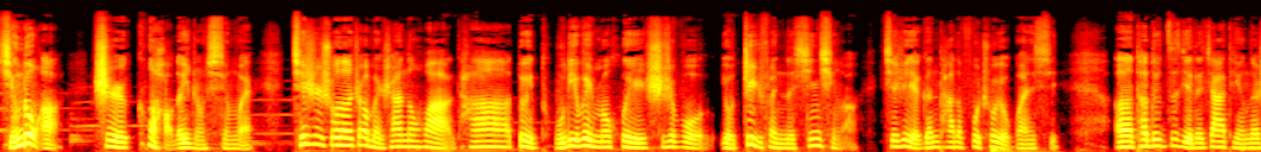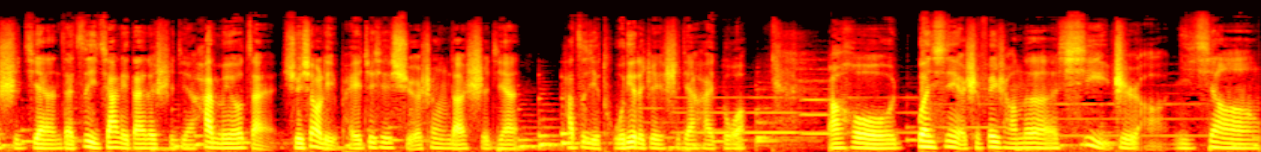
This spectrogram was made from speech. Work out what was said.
行动啊，是更好的一种行为。其实说到赵本山的话，他对徒弟为什么会师傅有这份的心情啊？其实也跟他的付出有关系。呃，他对自己的家庭的时间，在自己家里待的时间，还没有在学校里陪这些学生的时间，他自己徒弟的这些时间还多，然后关心也是非常的细致啊。你像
